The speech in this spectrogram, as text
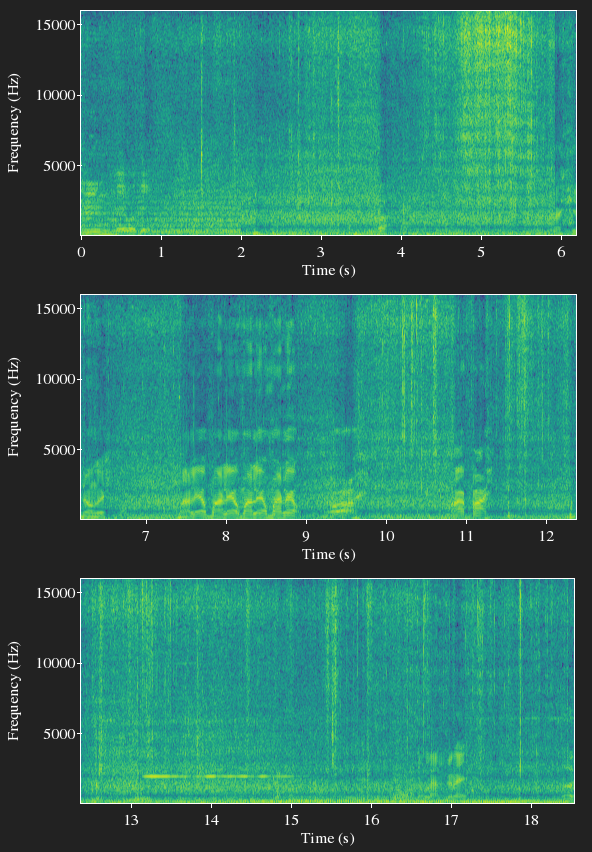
อืมเอ้บ่เตียงไปพี่น้องเอ้ยมาแล้วมาแล้วมาแล้วมาแล้วโอ้ยไปไปข้างหลังก็ได้เออ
